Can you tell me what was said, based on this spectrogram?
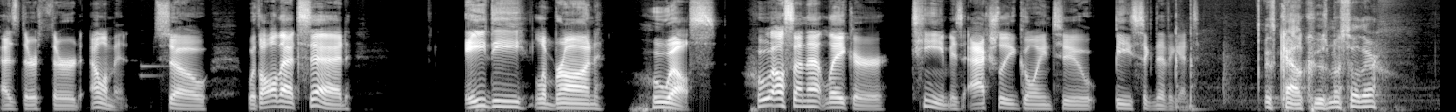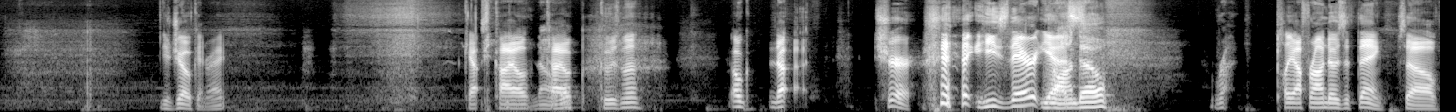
as their third element. So, with all that said, AD, LeBron, who else? Who else on that Laker team is actually going to be significant? Is Kyle Kuzma still there? You're joking, right? Kyle no. Kyle Kuzma. Oh no, uh, sure, he's there. Yes, Rondo. Playoff Rondo is a thing, so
